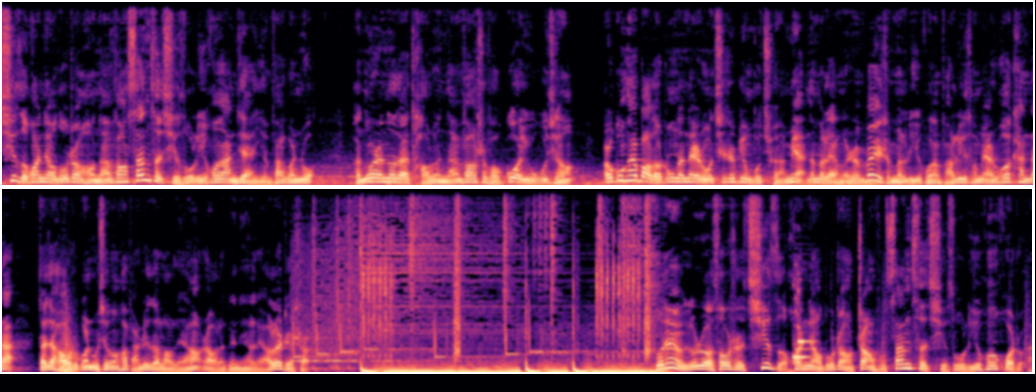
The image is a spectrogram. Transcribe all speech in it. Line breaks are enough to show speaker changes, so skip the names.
妻子患尿毒症后，男方三次起诉离婚案件引发关注，很多人都在讨论男方是否过于无情。而公开报道中的内容其实并不全面。那么两个人为什么离婚？法律层面如何看待？大家好，我是关注新闻和法律的老梁，让我来跟您聊聊这事儿。昨天有一个热搜是妻子患尿毒症，丈夫三次起诉离婚获准。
